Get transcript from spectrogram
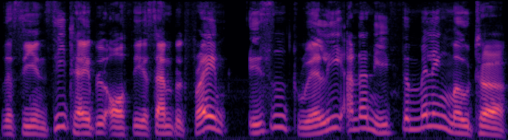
the CNC table of the assembled frame isn't really underneath the milling motor.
